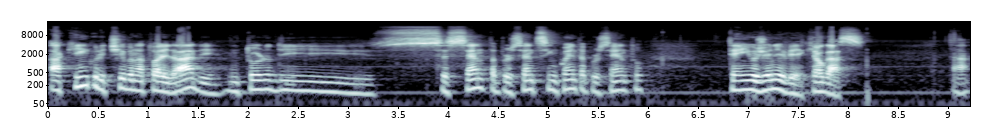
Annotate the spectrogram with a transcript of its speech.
Aqui em Curitiba, na atualidade, em torno de 60%, 50% tem o GNV, que é o gás. Tá?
